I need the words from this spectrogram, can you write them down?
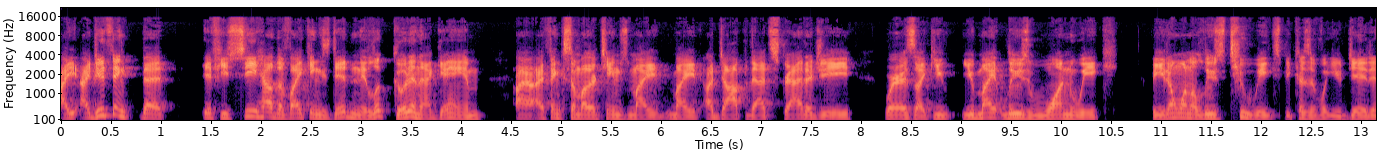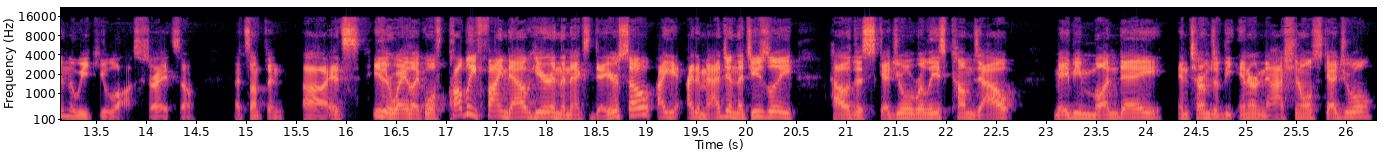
I, I do think that if you see how the Vikings did and they look good in that game, I, I think some other teams might might adopt that strategy. Whereas like you you might lose one week, but you don't want to lose two weeks because of what you did in the week you lost, right? So that's something. Uh, it's either way. Like we'll probably find out here in the next day or so. I, I'd imagine that's usually how the schedule release comes out. Maybe Monday in terms of the international schedule.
